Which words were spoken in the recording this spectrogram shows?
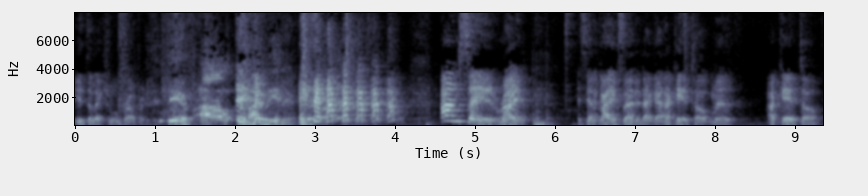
intellectual property. If I if I did it, I'm saying right. See, look how excited I got. I can't talk, man. I can't talk.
